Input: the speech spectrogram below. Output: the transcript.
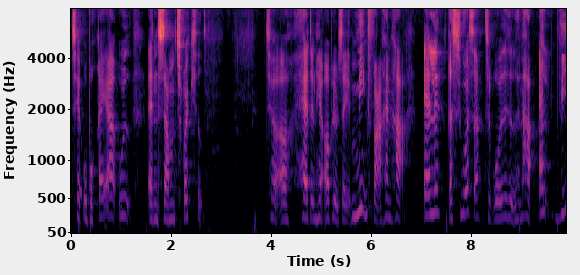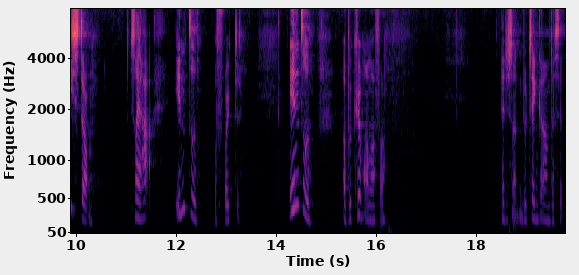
Til at operere ud af den samme tryghed. Til at have den her oplevelse af, min far han har alle ressourcer til rådighed. Han har al visdom. Så jeg har intet at frygte. Intet at bekymre mig for. Er det sådan, du tænker om dig selv?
